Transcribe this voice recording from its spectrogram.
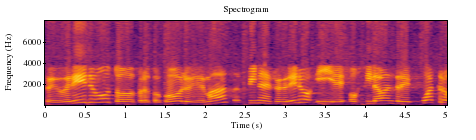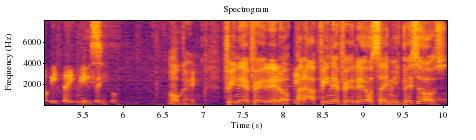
febrero, todo protocolo y demás, fines de febrero, y eh, oscilaba entre 4 y 6 mil pesos. Ok. Fines de febrero. Entonces, sí. Pará, fines de febrero, 6 mil pesos.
